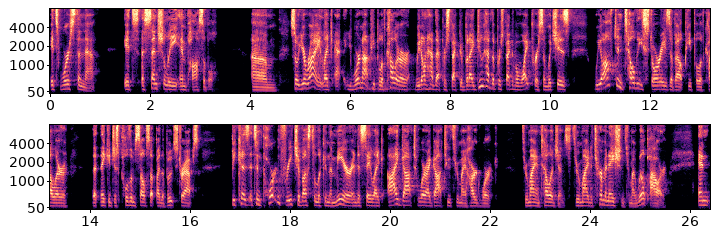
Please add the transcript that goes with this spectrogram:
it's worse than that. It's essentially impossible. Um, so you're right. Like uh, we're not people of color. We don't have that perspective, but I do have the perspective of a white person, which is we often tell these stories about people of color that they could just pull themselves up by the bootstraps because it's important for each of us to look in the mirror and to say like i got to where i got to through my hard work through my intelligence through my determination through my willpower and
